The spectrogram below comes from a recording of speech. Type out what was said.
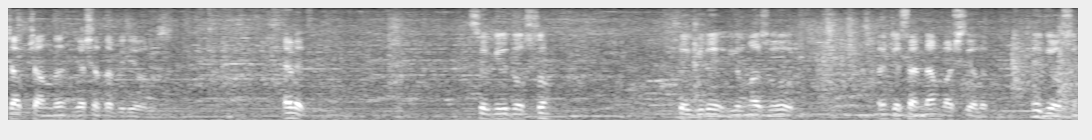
capcanlı yaşatabiliyoruz? Evet, sevgili dostum, sevgili Yılmaz Uğur, önce senden başlayalım. Ne diyorsun?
